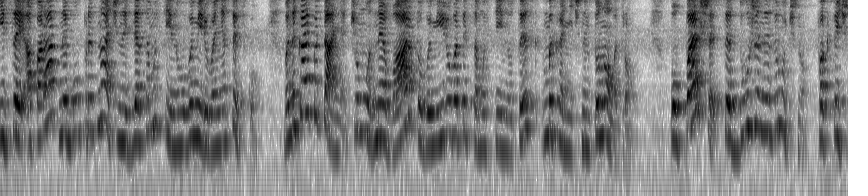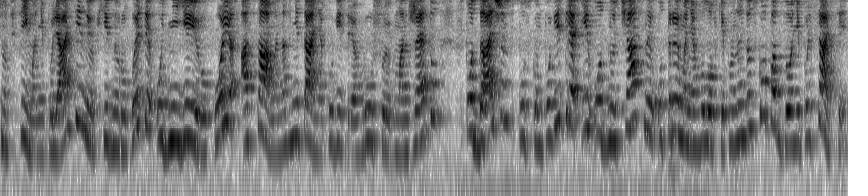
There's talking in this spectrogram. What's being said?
І цей апарат не був призначений для самостійного вимірювання тиску. Виникає питання, чому не варто вимірювати самостійно тиск механічним тонометром. По-перше, це дуже незручно. Фактично всі маніпуляції необхідно робити однією рукою, а саме нагнітання повітря грушою в манжету з подальшим спуском повітря і одночасне утримання головки фонендоскопа в зоні пульсації.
